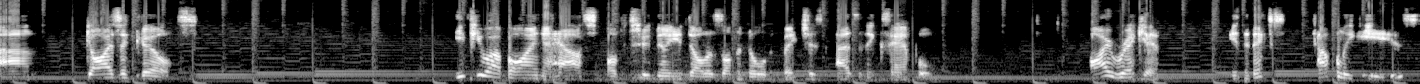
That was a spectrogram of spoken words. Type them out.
Um, guys and girls, if you are buying a house of $2 million on the Northern Beaches, as an example, I reckon in the next couple of years,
